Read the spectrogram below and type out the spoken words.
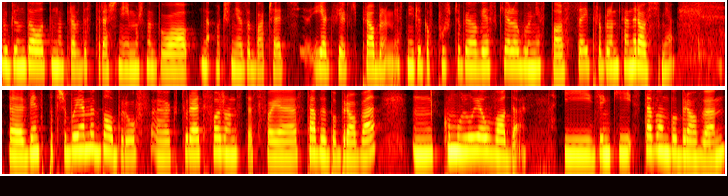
wyglądało to naprawdę strasznie i można było naocznie zobaczyć, jak wielki problem jest nie tylko w Puszczy Białowieskiej, ale ogólnie w Polsce i problem ten rośnie. E, więc potrzebujemy bobrów, e, które tworząc te swoje stawy bobrowe, mm, kumulują wodę. I dzięki stawom bobrowym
